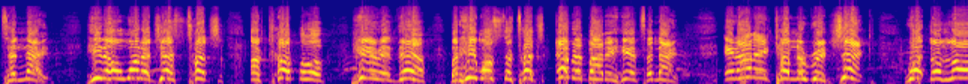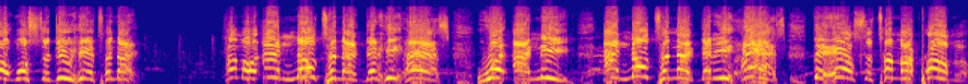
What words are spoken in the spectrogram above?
tonight. He don't want to just touch a couple of here and there, but he wants to touch everybody here tonight. And I didn't come to reject what the Lord wants to do here tonight. Come on, I know tonight that He has what I need. I know tonight that He has the answer to my problem.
